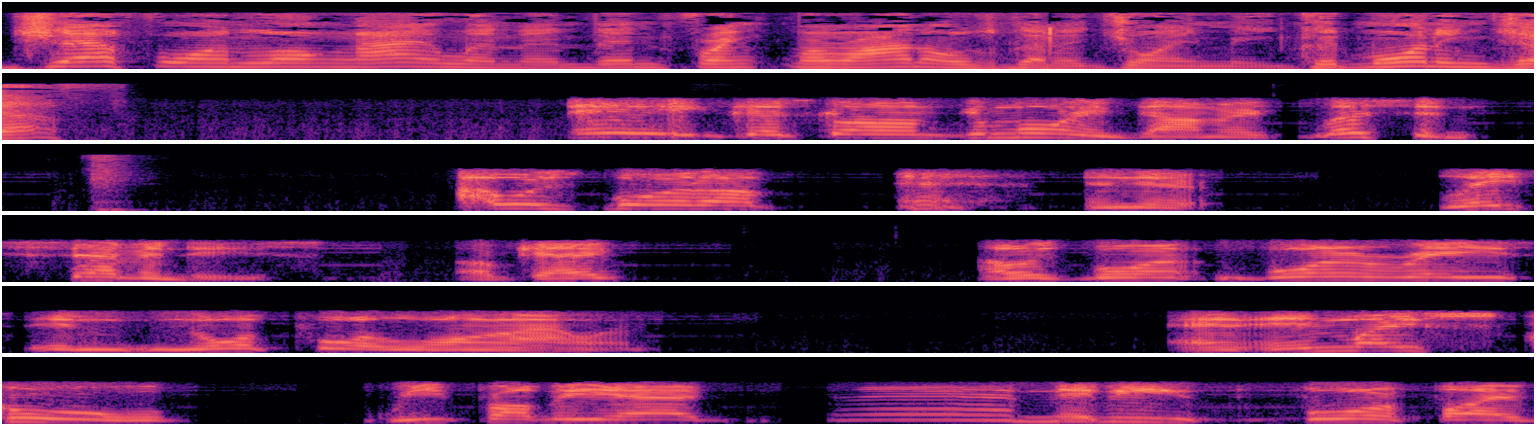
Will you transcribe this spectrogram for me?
Jeff on Long Island, and then Frank Morano is going to join me. Good morning, Jeff. Hey, good. Good morning, Dominic. Listen, I was brought up in the late seventies. Okay, I was born born and raised in Northport, Long Island, and in my school, we probably had eh, maybe four or five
